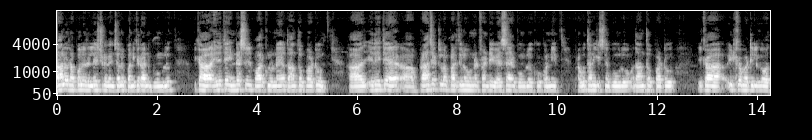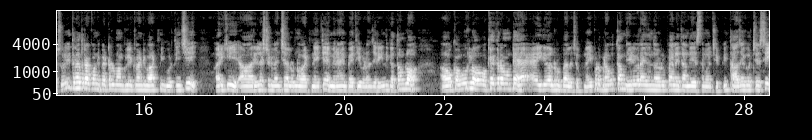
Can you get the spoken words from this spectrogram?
రాళ్ళు రప్పలు రియల్ ఎస్టేట్ పనికిరాని భూములు ఇక ఏదైతే ఇండస్ట్రియల్ పార్కులు ఉన్నాయో దాంతోపాటు ఏదైతే ప్రాజెక్టుల పరిధిలో ఉన్నటువంటి వ్యవసాయ భూములకు కొన్ని ప్రభుత్వానికి ఇచ్చిన భూములు దాంతోపాటు ఇక ఇటుక బట్టీలు కావచ్చు ఇతరత్ర కొన్ని పెట్రోల్ బంకులు ఇటువంటి వాటిని గుర్తించి వారికి ఆ రియల్ ఎస్టేట్ వెంచర్లు ఉన్న వాటిని అయితే మినహాయింపు అయితే ఇవ్వడం జరిగింది. గతంలో ఒక ఊర్లో ఒక ఎకరం ఉంటే ఐదు వేల రూపాయలు చొప్పున ఇప్పుడు ప్రభుత్వం ఏడు వేల ఐదు వందల రూపాయలు అయితే అందజేస్తామని చెప్పి తాజాగా వచ్చేసి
